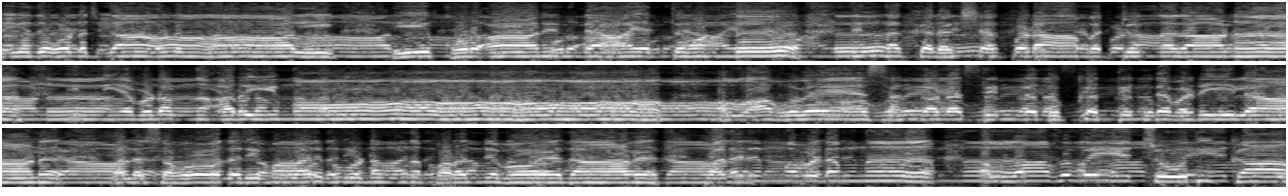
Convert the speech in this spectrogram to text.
ചെയ്തു കൊടുത്താൽ ഈ ഖുർആാനിന്റെ ആയത്ത് കൊണ്ട് നിങ്ങൾക്ക് രക്ഷപ്പെടാൻ പറ്റുന്നതാണ്. ഇനി എവിടെ അറിയുമോ? അള്ളാഹുവേ സങ്കടത്തിന്റെ ദുഃഖത്തിന്റെ വഴിയിലാണ് പല സഹോദരിമാരും ഇവിടെ നിന്ന് പറഞ്ഞു പോയതാണ്. പലരും അവിടെ നിന്ന് അള്ളാഹുവേ ചോദിക്കാൻ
